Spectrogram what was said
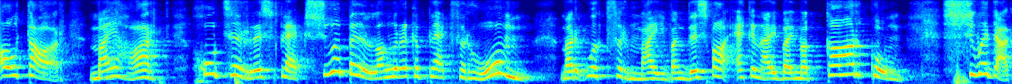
altaar, my hart, God se rusplek, so 'n belangrike plek vir hom, maar ook vir my want dis waar ek en hy bymekaar kom sodat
